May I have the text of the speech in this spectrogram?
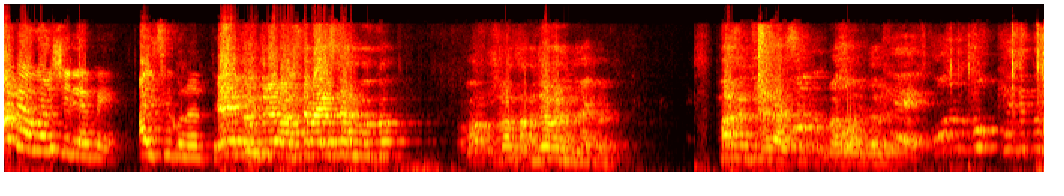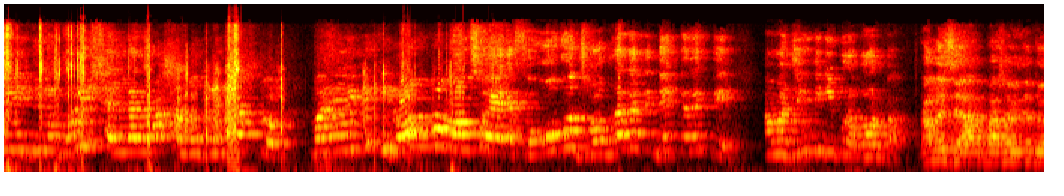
আমিও বলছি রে আইছে কোন এই তুই দুজনের বাসাতে বাইরে যান বলতো বাবা ওসব ঝাড়ু দিয়ে বাইরে একবার। ফাঁসে তুলে রাখছি কোন বাসার ভিতরে দুঃখে? কোন দুঃখে যে তুমি এই দুটো বরিশালের বাসার মধ্যে নিয়ে আসছো মানে এটা কি রঙ্গমঞ্চ ভালো হয়েছে আর বাসার ভিতরে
